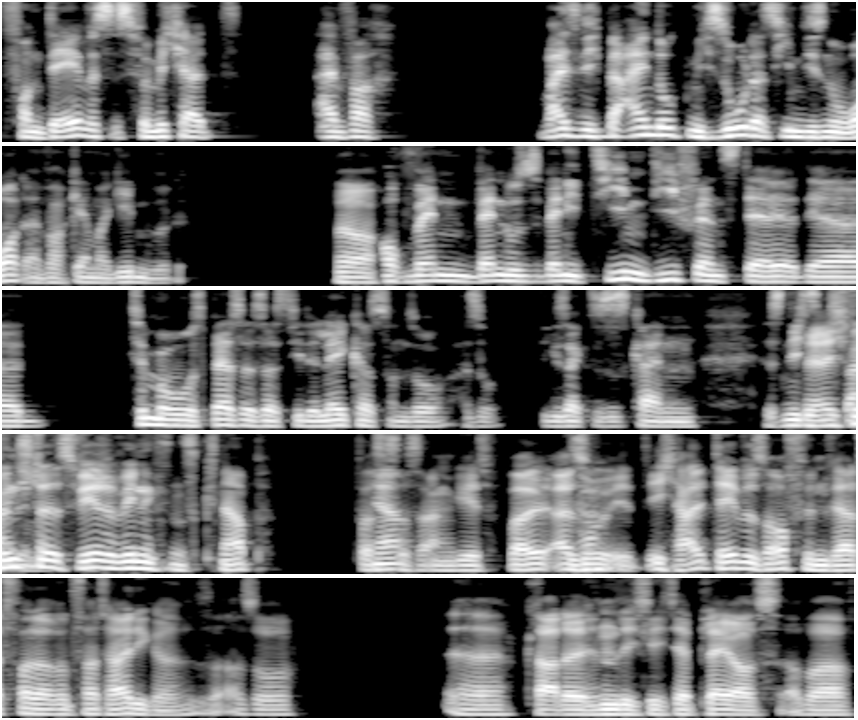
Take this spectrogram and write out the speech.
von Davis ist für mich halt einfach, weiß ich nicht, beeindruckt mich so, dass ich ihm diesen Award einfach gerne mal geben würde. Ja. Auch wenn, wenn du, wenn die Team-Defense der, der Timberwolves besser ist als die der Lakers und so. Also, wie gesagt, das ist kein, ist nicht. Ja, ich wünschte, es wäre wenigstens knapp, was ja. das angeht. Weil, also, ja. ich halte Davis auch für einen wertvolleren Verteidiger. Also, äh, gerade hinsichtlich der Playoffs. Aber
